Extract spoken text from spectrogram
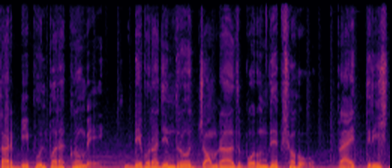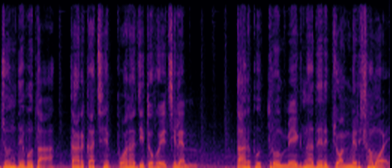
তার বিপুল পরাক্রমে দেবরাজেন্দ্র, যমরাজ, বরুণদেব সহ প্রায় ত্রিশ জন দেবতা তার কাছে পরাজিত হয়েছিলেন। তার পুত্র মেঘনাদের জন্মের সময়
